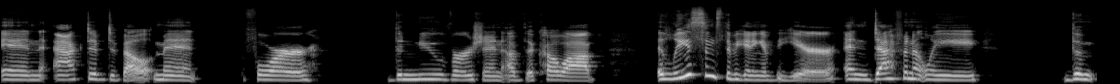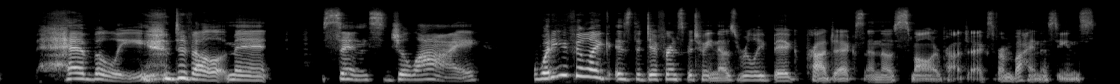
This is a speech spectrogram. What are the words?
in active development for the new version of the co op at least since the beginning of the year, and definitely the heavily development since July. What do you feel like is the difference between those really big projects and those smaller projects from behind the scenes?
